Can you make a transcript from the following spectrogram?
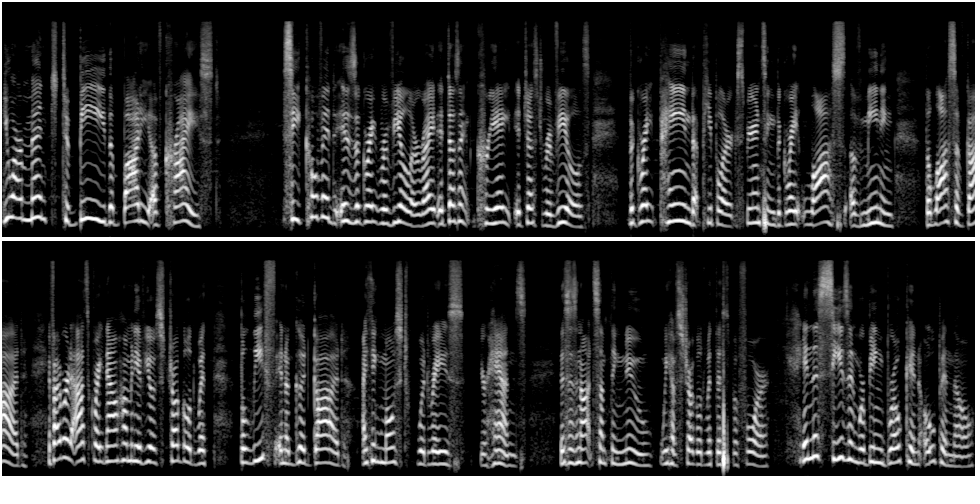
You are meant to be the body of Christ. See, COVID is a great revealer, right? It doesn't create, it just reveals the great pain that people are experiencing, the great loss of meaning, the loss of God. If I were to ask right now how many of you have struggled with belief in a good God, I think most would raise your hands. This is not something new. We have struggled with this before. In this season, we're being broken open, though.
